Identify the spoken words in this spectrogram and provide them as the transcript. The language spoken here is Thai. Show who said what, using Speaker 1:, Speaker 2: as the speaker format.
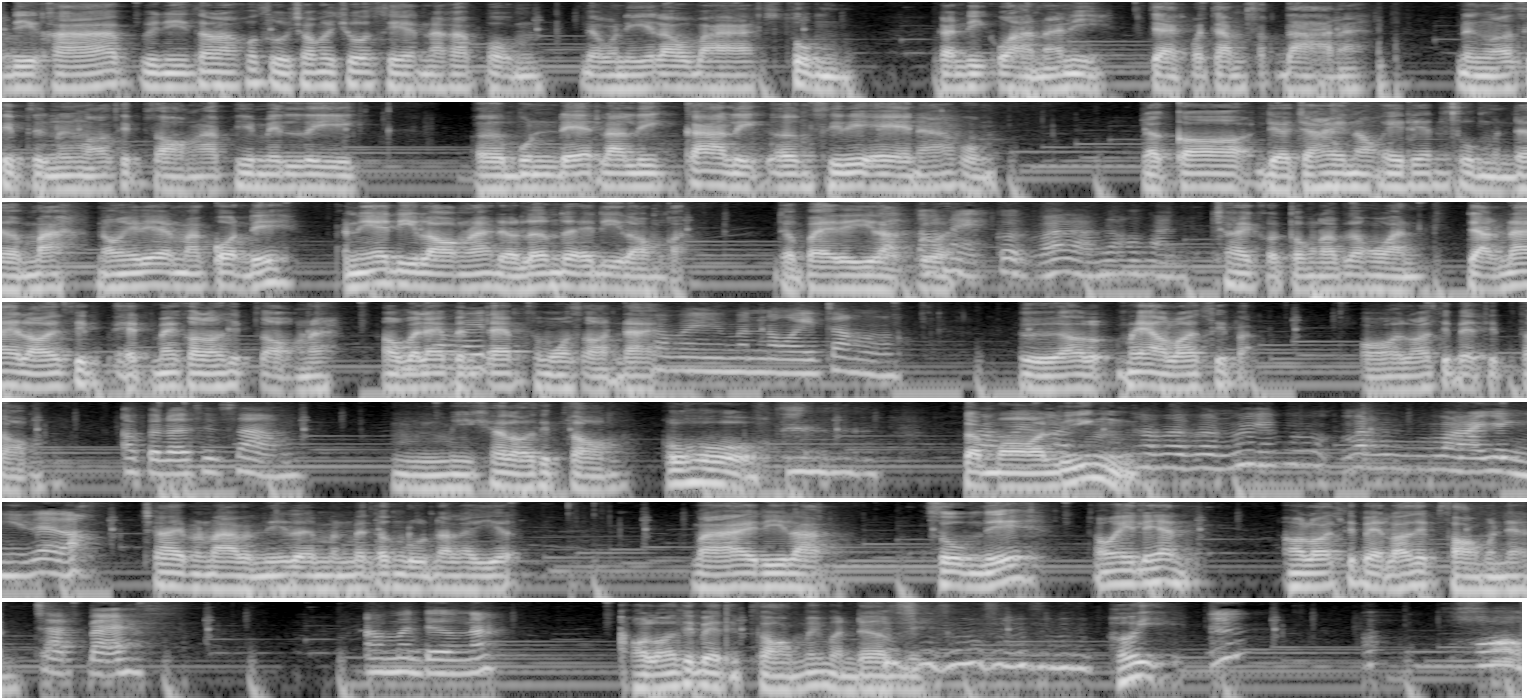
Speaker 1: วัสดีครับวันนี้ต้อนรับเข้าสู่ช่องไอชัวเซียนนะครับผม เดี๋ยววันนี้เรามาสุ่มกันดีกว่านะนี่ แจกประจำสัปดาห์นะหนึ่งร้อยสิบถึงหนึ่งร้อยสิบสองครับพรีเมียร์ลีกเออบุนเดสลาลิก้าลีกเอิงซีรีเอนะครับผม แล้วก็เดี๋ยวจะให้น้องเอเดียนสุ่มเหมือนเดิมมา น้องเอเดียนมากดดิ อันนี้ไอดีลองนะเดี๋ยวเริ่มด้วยไอดีลองก่อน เดี๋ยวไปไอดีหลัก
Speaker 2: ตร
Speaker 1: ด้
Speaker 2: ง
Speaker 1: วย
Speaker 2: ไหนกดว่ารับรางวัล
Speaker 1: ใช่กดตรงรับรางวัล อยากได้ร้อยสิบเอ็ดไม่ก็ร้อยสิบสองนะ เอาไปแลกเป็นแต้มสโมสรได้
Speaker 2: ทำไมมันน้อยจัง
Speaker 1: หรือเอาไม่เอาร้อยสิบอะ อ๋อร้อยสิบเอ็ดสิบสอง
Speaker 2: เอาไปเลยสิบสาม
Speaker 1: มีแค่ร้อยสิบสองโอ้โหสมอลลิง
Speaker 2: ทำไมมันไม่มันมาอย่างนี้เลยเหรอ
Speaker 1: ใช่มันมาแบบนี้เลย มันไม่ต้องรุนอะไรเยอะ มาไอดีหลักสุ่มดิเอาเอเลียน เอาร้อยสิบเอ็ดร้อยสิบสองเหมือนกัน
Speaker 2: จัดไป เอาเหมือนเดิมนะ
Speaker 1: เอาร้อยสิบเอ็ดสิบสองไม่เหมือนเดิมดิเฮ้ย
